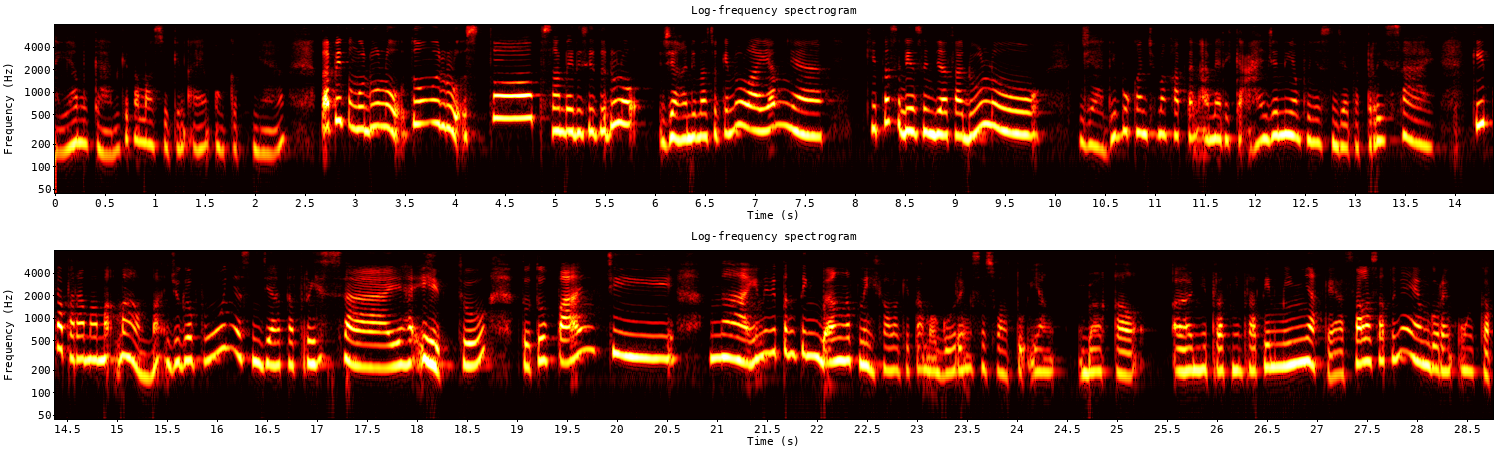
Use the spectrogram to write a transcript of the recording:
ayam kan kita masukin ayam ungkepnya tapi tunggu dulu tunggu dulu stop sampai di situ dulu jangan dimasukin dulu ayamnya kita sedia senjata dulu jadi bukan cuma Kapten Amerika aja nih yang punya senjata perisai. Kita para mama-mama juga punya senjata perisai, yaitu tutup panci. Nah ini penting banget nih kalau kita mau goreng sesuatu yang bakal uh, nyiprat-nyipratin minyak ya. Salah satunya ayam goreng ungkep.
